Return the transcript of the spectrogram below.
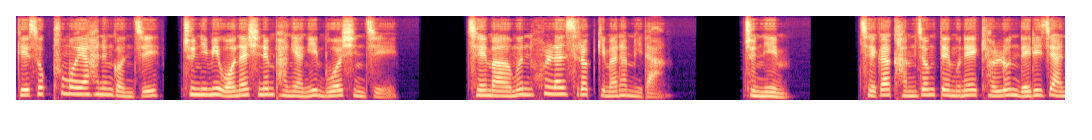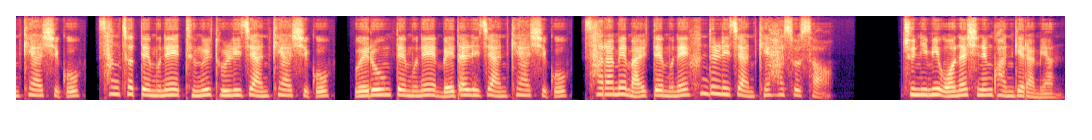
계속 품어야 하는 건지 주님이 원하시는 방향이 무엇인지 제 마음은 혼란스럽기만 합니다. 주님, 제가 감정 때문에 결론 내리지 않게 하시고 상처 때문에 등을 돌리지 않게 하시고 외로움 때문에 매달리지 않게 하시고 사람의 말 때문에 흔들리지 않게 하소서. 주님이 원하시는 관계라면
